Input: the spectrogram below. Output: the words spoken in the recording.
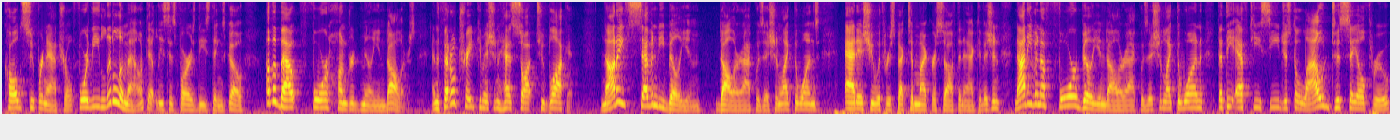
called Supernatural for the little amount, at least as far as these things go, of about $400 million. And the Federal Trade Commission has sought to block it. Not a $70 billion acquisition like the ones at issue with respect to Microsoft and Activision. Not even a $4 billion acquisition like the one that the FTC just allowed to sail through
